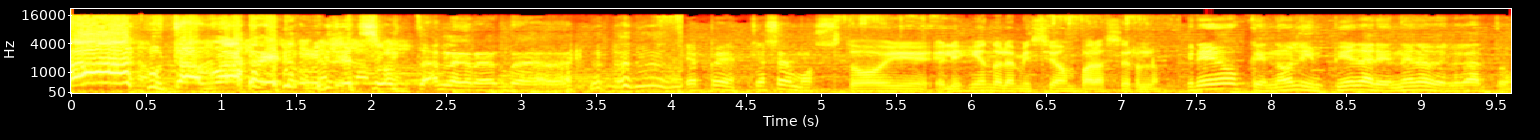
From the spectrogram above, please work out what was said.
¡Ah! ¡Puta madre! Soltar la granada. ¿Qué, hacemos? Estoy eligiendo la misión para hacerlo. Creo que no limpié el arenero del gato.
